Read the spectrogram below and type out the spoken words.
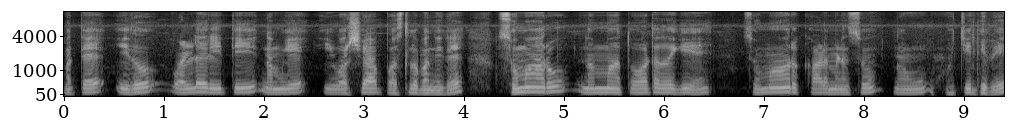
ಮತ್ತು ಇದು ಒಳ್ಳೆ ರೀತಿ ನಮಗೆ ಈ ವರ್ಷ ಫಸಲು ಬಂದಿದೆ. ಸುಮಾರು ನಮ್ಮ ತೋಟದಾಗೆ ಸುಮಾರು ಕಾಳುಮೆಣಸು ನಾವು ಹಚ್ಚಿದ್ದೀವಿ.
